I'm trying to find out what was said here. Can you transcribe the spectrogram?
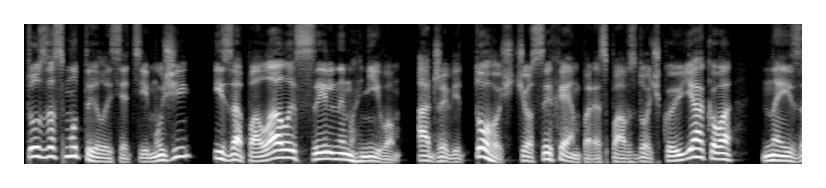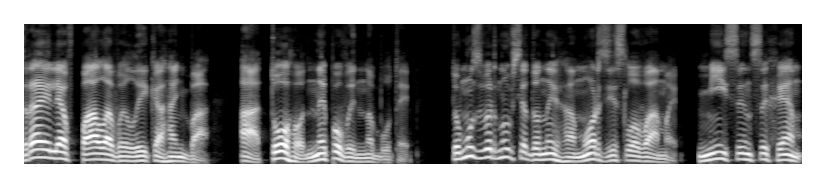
то засмутилися ці мужі і запалали сильним гнівом, адже від того, що Сихем переспав з дочкою Якова, на Ізраїля впала велика ганьба, а того не повинно бути. Тому звернувся до них Гамор зі словами Мій син Сихем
